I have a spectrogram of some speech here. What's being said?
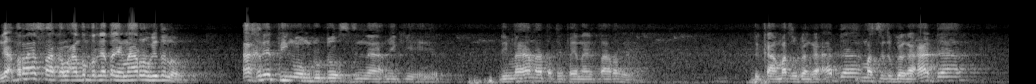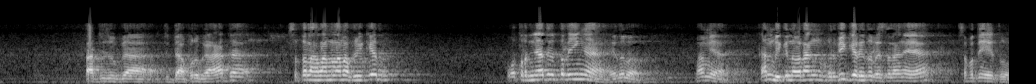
Enggak terasa kalau antum ternyata yang naruh gitu loh. Akhirnya bingung duduk sejenak mikir. Di mana tadi pena ditaruh ya? Di kamar juga enggak ada, masjid juga enggak ada. Tadi juga di dapur enggak ada. Setelah lama-lama berpikir, oh ternyata telinga, itu loh. Paham ya? Kan bikin orang berpikir itu istilahnya ya, seperti itu.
